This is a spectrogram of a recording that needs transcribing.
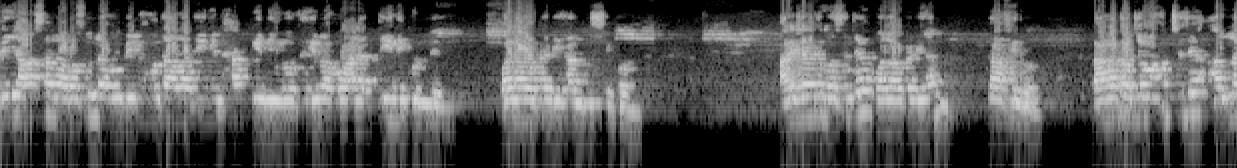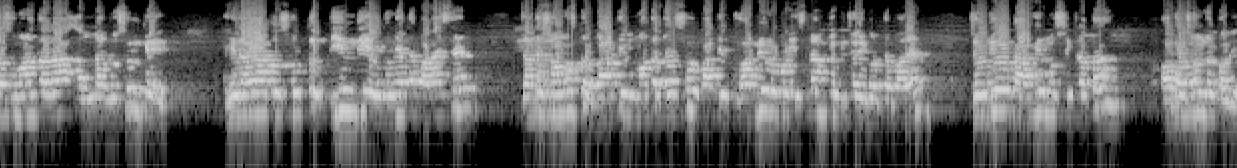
যে হুদা ওয়া দীনিল হাক্কি লিইয়ুযহিরাহু আলা দ্বীনি কুল্লিহি ওয়ালাউ কারিহাল মুশরিকুন। আরেক জায়গাতে বলেছেন যে, ওয়ালাউ কাফিরুন। বাংলা হচ্ছে যে, আল্লাহ সুবহানাহু তাআলা রাসূলকে ও সত্য দিন দিয়ে দুনিয়াতে পাঠাইছেন যাতে সমস্ত বাতিল মতাদর্শ, বাতিল ধর্মের উপর ইসলামকে বিজয় করতে পারেন। যদিও কাফির মুশরিকরা তা অপছন্দ করে।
